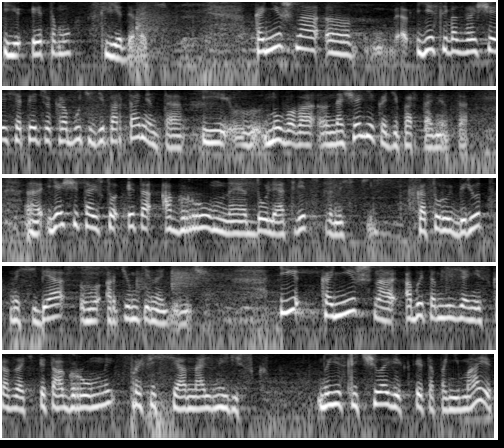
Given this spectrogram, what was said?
и этому следовать. Конечно, э, если возвращаясь опять же к работе департамента и э, нового начальника департамента, э, я считаю, что это огромная доля ответственности, которую берет на себя Артем Геннадьевич. И, конечно, об этом нельзя не сказать, это огромный профессиональный риск. Но если человек это понимает,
